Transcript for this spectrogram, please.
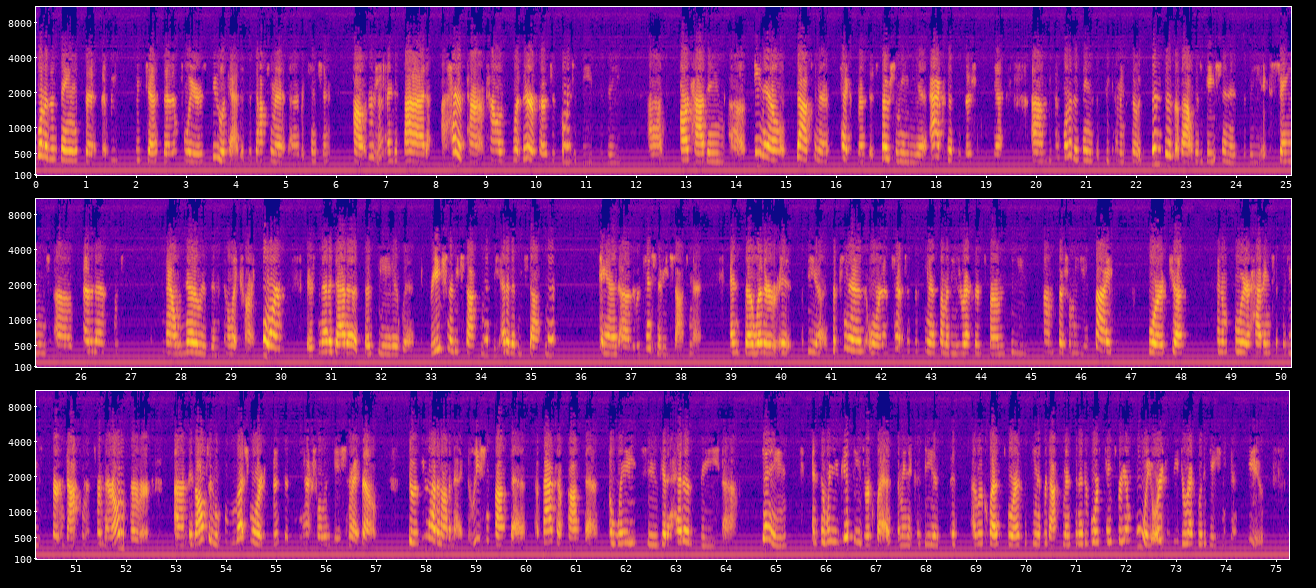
one of the things that, that we suggest that employers do look at is the document uh, retention policy Mhm. and decide ahead of time how what their approach is going to be to the um, archiving of emails, documents, text message, social media, access to social media. Um, because one of the things that's becoming so expensive about litigation is the exchange of evidence, which now we know is in an electronic form. There's metadata associated with the creation of each document, the edit of each document, and uh, the retention of each document. And so whether it be a subpoena or an attempt to subpoena some of these records from these um, social media sites, or just an employer having to produce certain documents from their own server, um, is often much more expensive than the actual litigation itself. So if you have an automatic deletion process, a backup process, a way to get ahead of the um, game, and so when you get these requests, I mean, it could be a, a, a request for a subpoena for documents in a divorce case for your employee, or it could be direct litigation against you.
